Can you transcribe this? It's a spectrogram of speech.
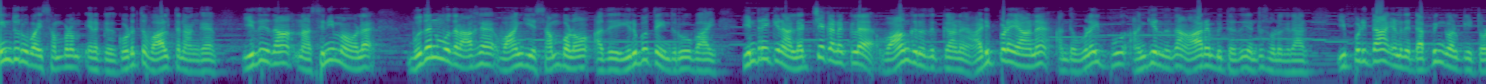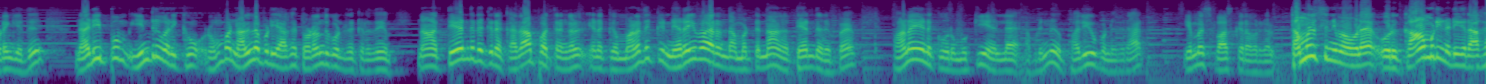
ஐந்து ரூபாய் சம்பளம் எனக்கு கொடுத்து வாழ்த்துனாங்க. இதுதான் நான் சினிமாவில் முதன் முதலாக வாங்கிய சம்பளம் அது இருபத்தைந்து ரூபாய். இன்றைக்கு நான் லட்சக்கணக்கில் வாங்குறதுக்கான அடிப்படையான அந்த உழைப்பு அங்கிருந்து தான் ஆரம்பித்தது என்று சொல்லுகிறார் இப்படி தான் எனது டப்பிங் வாழ்க்கை தொடங்கியது. நடிப்பும் இன்று வரைக்கும் ரொம்ப நல்லபடியாக தொடர்ந்து கொண்டிருக்கிறது. நான் தேர்ந்தெடுக்கிற கதாபாத்திரங்கள் எனக்கு மனதுக்கு நிறைவாக இருந்தால் மட்டும்தான் நான் தேர்ந்தெடுப்பேன். பணம் எனக்கு ஒரு முக்கியம் இல்லை அப்படின்னு பதிவு பண்ணுகிறார் எம் எஸ் பாஸ்கர் அவர்கள். தமிழ் சினிமாவில் ஒரு காமெடி நடிகராக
